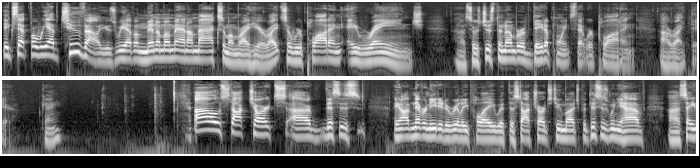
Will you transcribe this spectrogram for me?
except for we have two values. We have a minimum and a maximum right here, right? So we're plotting a range. Uh, so it's just the number of data points that we're plotting right there. Okay. Oh, stock charts. Uh, this is, you know, I've never needed to really play with the stock charts too much, but this is when you have, uh, say,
